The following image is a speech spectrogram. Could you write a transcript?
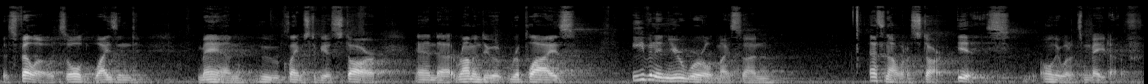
this fellow, this old wizened man who claims to be a star. And uh, Ramandu replies, Even in your world, my son, that's not what a star is, only what it's made of.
